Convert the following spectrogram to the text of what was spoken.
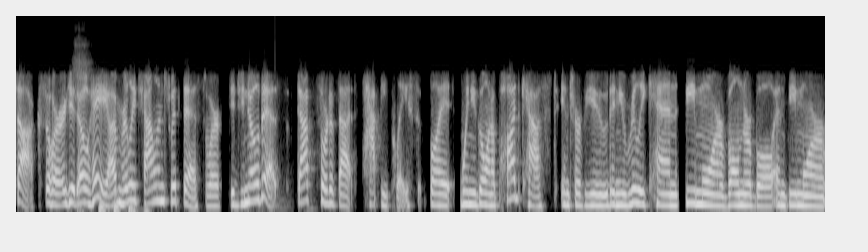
sucks, or, you know, hey, I'm really challenged with this, or did you know this? That's sort of that happy place. But when you go on a podcast interview, then you really can be more vulnerable and be more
